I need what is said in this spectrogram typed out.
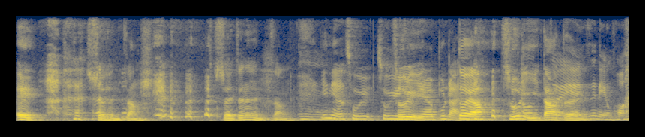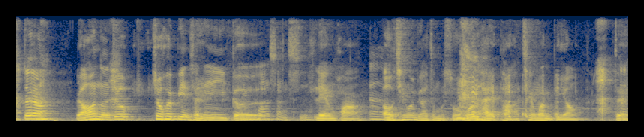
哎，水很脏，水真的很脏，一年处理处理不然，对啊，处理一大堆，是莲花，对啊，然后呢就就会变成那一个莲花上师，莲花，哦，千万不要这么说，我很害怕，千万不要，对，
